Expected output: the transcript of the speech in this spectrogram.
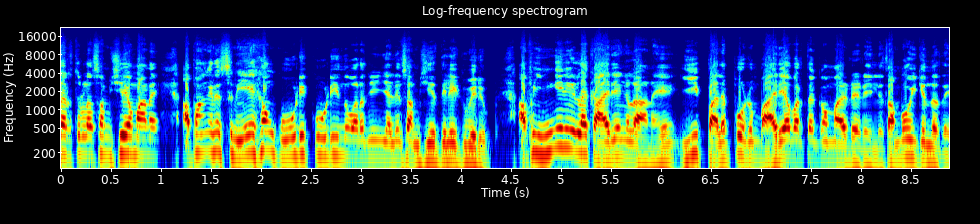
തരത്തിലുള്ള സംശയമാണ്. അപ്പം അങ്ങനെ സ്നേഹം കൂടി കൂടി എന്ന് പറഞ്ഞു കഴിഞ്ഞാൽ സംശയത്തിലേക്ക് വരും. അപ്പൊ ഇങ്ങനെയുള്ള കാര്യങ്ങളാണ് ഈ പലപ്പോഴും ഭാര്യ ഭർത്താക്കന്മാരുടെ ഇടയിൽ സംഭവിക്കുന്നത്.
